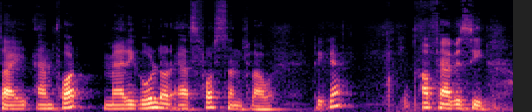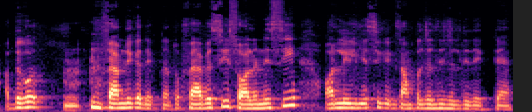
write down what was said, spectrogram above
size M for marigold और एस फॉर सनफ्लावर ठीक है? अब फैबेसी। अब देखो, फैमिली का देखते हैं तो फैबेसी, सोलेनेसी और लीलियसी के एग्जांपल जल्दी जल्दी देखते हैं।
